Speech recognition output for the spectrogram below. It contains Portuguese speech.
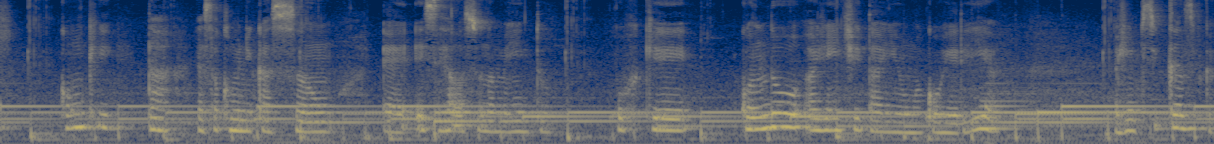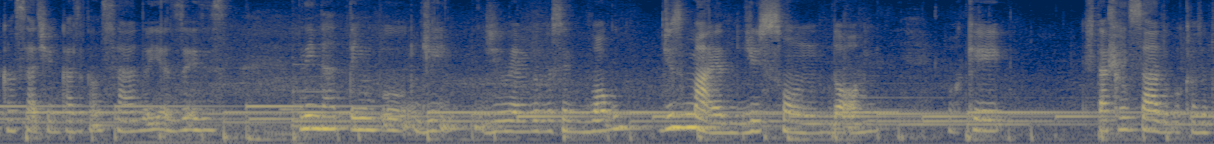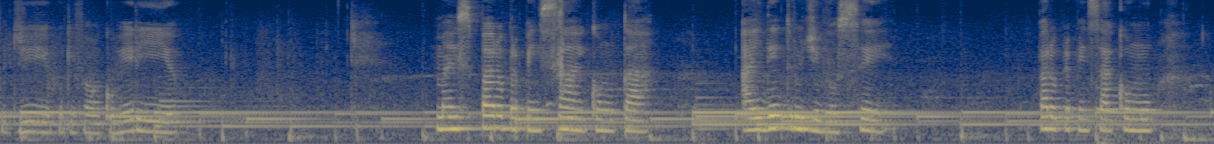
Como que tá essa comunicação, é, esse relacionamento? Porque quando a gente tá em uma correria, a gente se cansa, fica cansado, chega em casa cansado e às vezes nem dá tempo de, de você logo desmaia de sono, dorme, porque está cansado por causa do dia, porque foi uma correria. Mas parou para pensar em como tá aí dentro de você? Parou para pensar como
